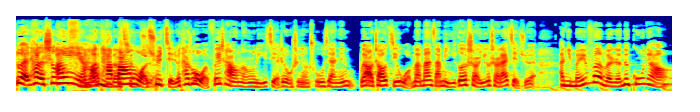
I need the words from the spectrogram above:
对他的声音也好，他帮我去解决。他说我非常能理解这种事情出现，您不要着急，我慢慢咱们一个事儿一个事儿来解决。哎，你没问问人那姑娘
